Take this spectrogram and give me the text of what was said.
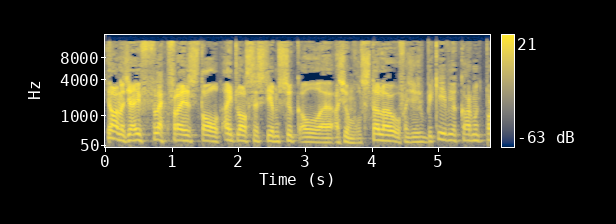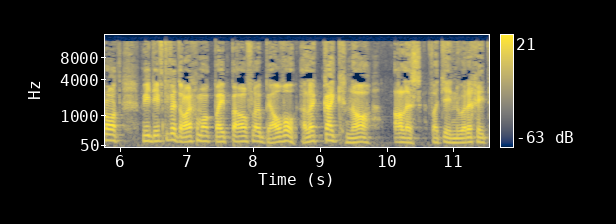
Ja, en as jy 'n vlekvrye stal uitlaatstelsel soek al uh, as jy hom wil stilhou of as jy 'n bietjie weer jou kar moet praat, moet jy definitief 'n draai gemaak by Powerflow Belwel. Hulle kyk na alles wat jy nodig het.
